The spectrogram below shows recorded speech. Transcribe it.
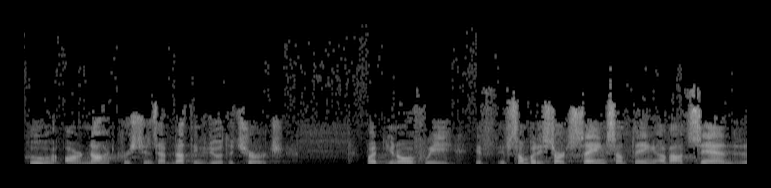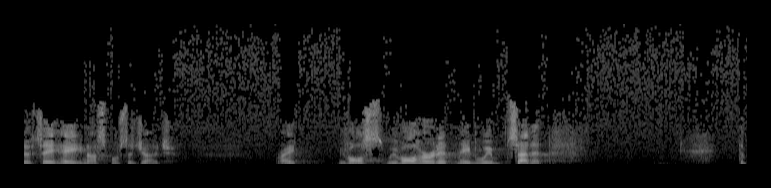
who are not Christians, have nothing to do with the church. But you know, if we if, if somebody starts saying something about sin, they'll say, "Hey, you're not supposed to judge," right? We've all, we've all heard it. Maybe we've said it. The,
